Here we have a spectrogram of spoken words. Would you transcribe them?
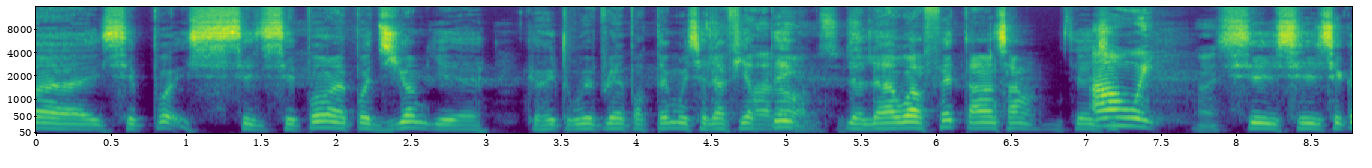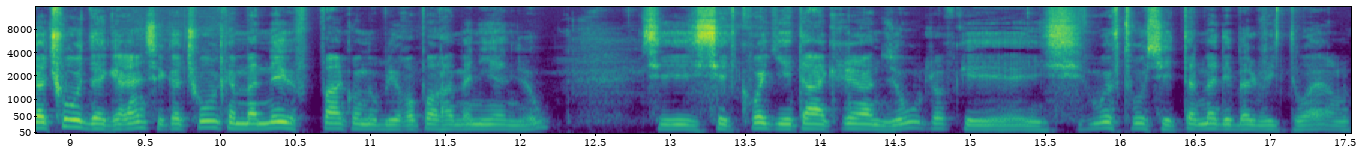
euh, c'est pas, c'est, c'est pas un podium qui, est- que j'ai trouvé plus important. Moi, c'est la fierté Ah non, c'est- de l'avoir fait ensemble. C'est, ah oui. c'est, c'est, c'est quelque chose de grand. C'est quelque chose que maintenant, je pense qu'on n'oubliera pas ramener à nous autres. C'est, c'est de quoi qui est ancré en nous autres. Là, que, c'est- moi, je trouve que c'est tellement des belles victoires. là.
